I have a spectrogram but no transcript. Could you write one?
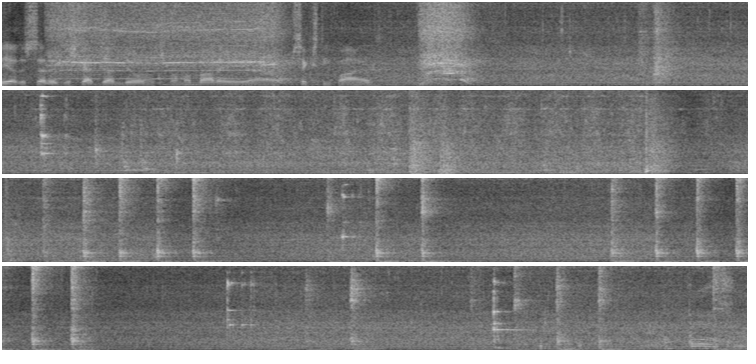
The other set I just got done doing was from about a uh, 65. Closer.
